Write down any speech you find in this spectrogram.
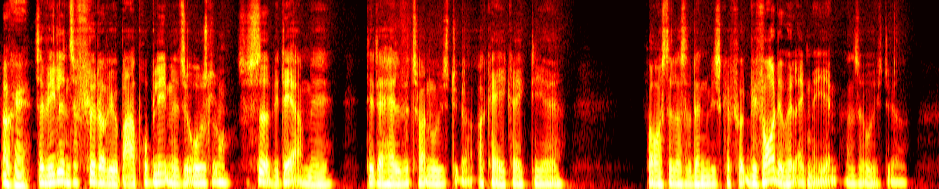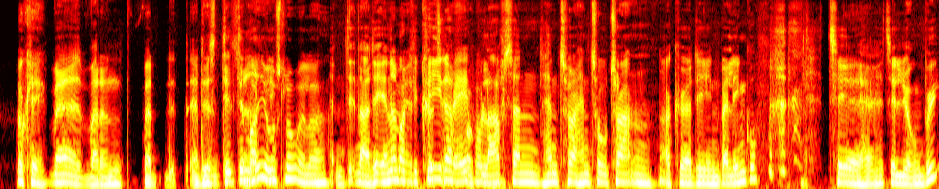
Okay. Så i virkeligheden, så flytter vi jo bare problemet til Oslo, så sidder vi der med det der halve ton udstyr, og kan ikke rigtig uh, forestille os, hvordan vi skal få Vi får det jo heller ikke med hjem, altså udstyret. Okay, hvad, hvordan, hvad, er det, Det- det, det det måtte i vi- Oslo, eller? Jamen, det, nej, det ender måtte med, at Peter fra på. Kollaps, han, han, tog, han tog tørnen og kørte i en Berlingo til, øh, til Ljungby,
